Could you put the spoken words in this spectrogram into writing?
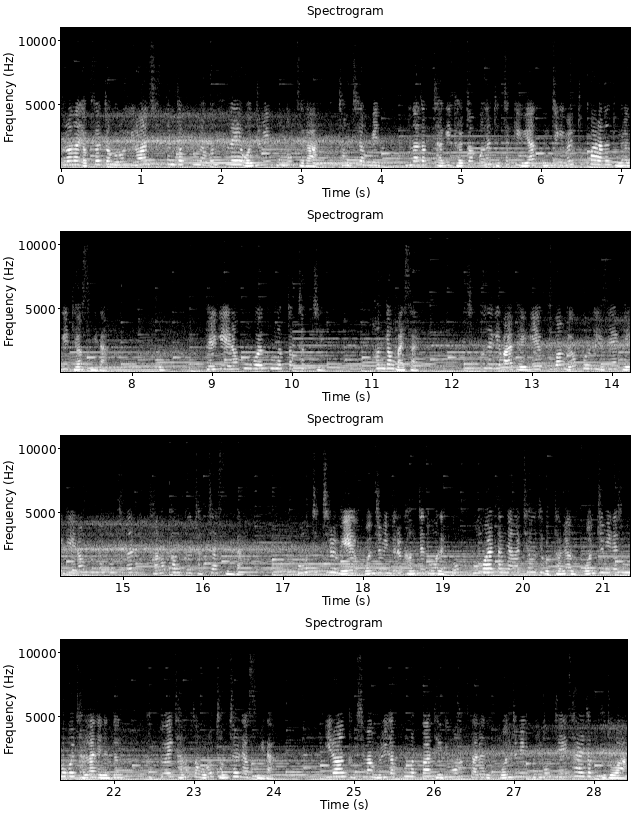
그러나 역설적으로 이러한 시스템적 폭력은 후대의 원주민 공동체가 정치적 및 문화적 자기 결정권을 되찾기 위한 움직임을 촉발하는 동력이 되었습니다. 5. 벨기에령 홍보의 폭력적 착취 환경 말살 19세기 말 벨기에 국왕 레오폴드 2세의 벨기에령 홍보 통치는 잔혹함 그 자체였습니다. 고무 채취를 위해 원주민들을 강제 동원했고 고무 할당량을 채우지 못하면 원주민의 손목을 잘라내는 등 극도의 잔혹성으로 점철되었습니다. 이러한 극심한 물리적 폭력과 대규모 학살은 원주민 공동체의 사회적 구조와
